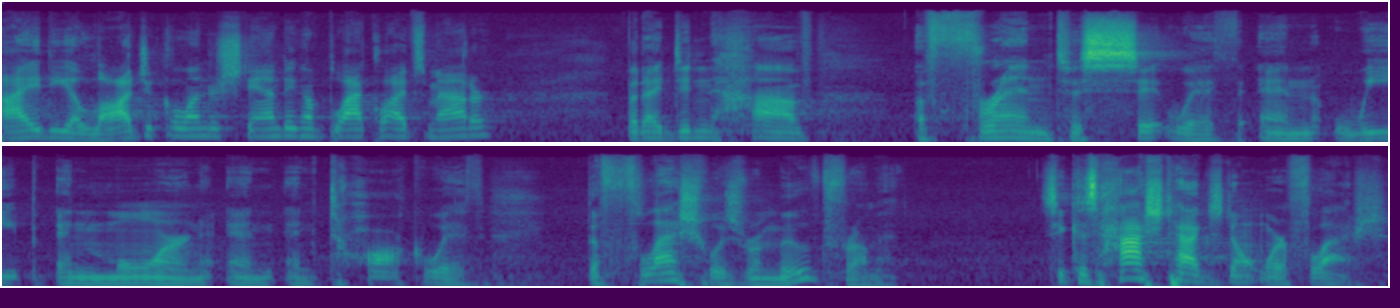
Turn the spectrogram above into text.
ideological understanding of Black Lives Matter, but I didn't have a friend to sit with and weep and mourn and, and talk with. The flesh was removed from it. See, because hashtags don't wear flesh.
